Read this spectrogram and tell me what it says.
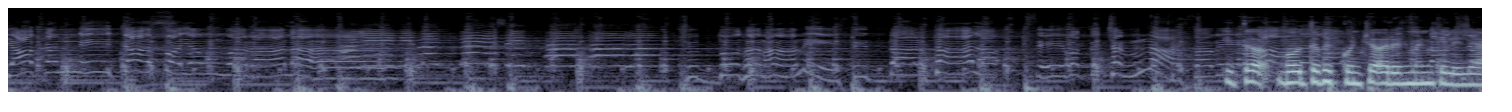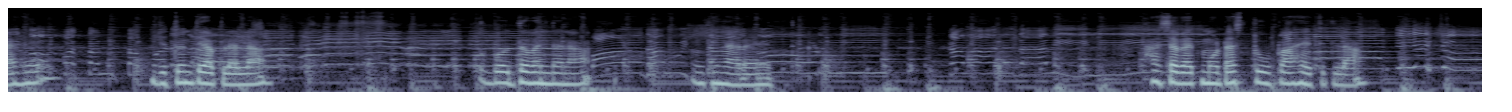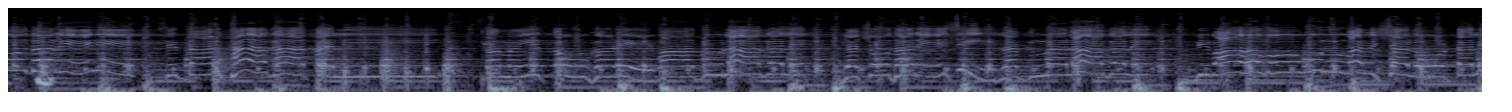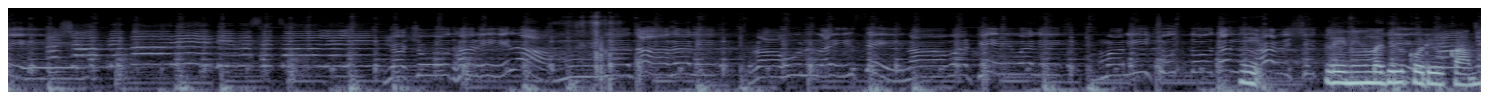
या कन्येच्या स्वयंवराला शुद्धोधनाने सिद्धार्थाला सेवक छन्ना इथं बौद्ध भिक्खूंचे अरेंजमेंट केलेले आहे जिथून ते आपल्याला बौद्ध वंदना घेणार आहेत. हा सगळ्यात मोठा स्तूप आहे तिथला. लेणींमधील कोरीव काम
